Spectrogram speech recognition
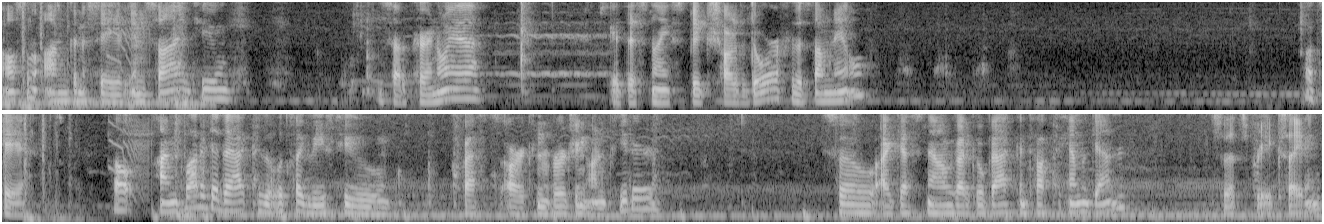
Also, I'm gonna save inside too. Out of paranoia. Get this nice big shot of the door for the thumbnail. Okay. Well, I'm glad I did that because it looks like these two quests are converging on Peter. So I guess now we gotta go back and talk to him again. So that's pretty exciting.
